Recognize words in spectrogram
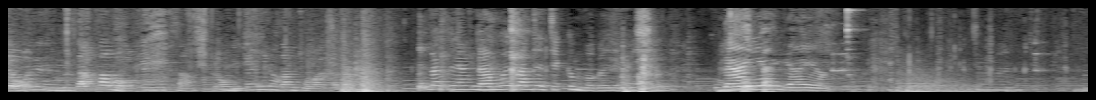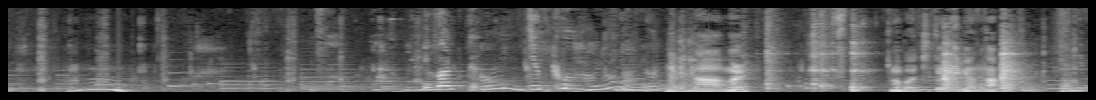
영원이는 그러면 쌈싸 먹어, 깻잎쌈. 영원이 깻잎쌈 좋아하잖아. 나 그냥 나물 반찬 조금 먹을래 미션. 나요, 나요. 음, 이거 찍고 당연한가? 음, 나물. 이거 뭐였지? 깻잎이었나? 깻잎.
